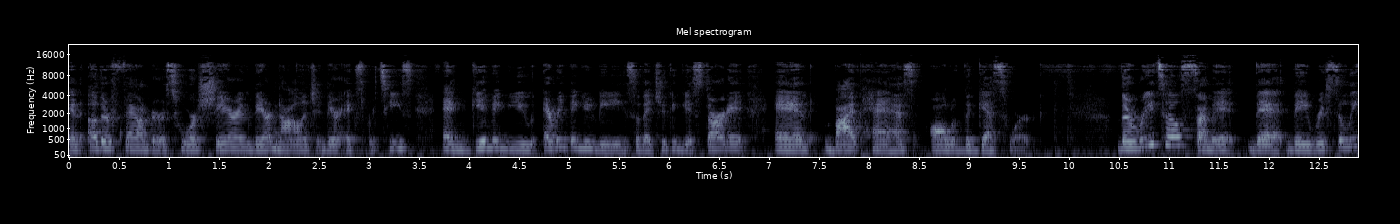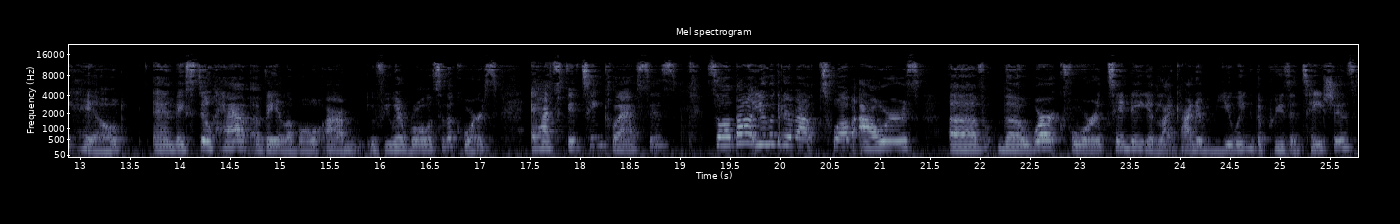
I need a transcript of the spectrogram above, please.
and other founders who are sharing their knowledge and their expertise and giving you everything you need so that you can get started and bypass all of the guesswork. The retail summit that they recently held and they still have available um, if you enroll into the course. It has 15 classes. So about you're looking at about 12 hours of the work for attending and like kind of viewing the presentations,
